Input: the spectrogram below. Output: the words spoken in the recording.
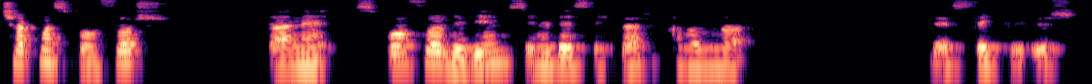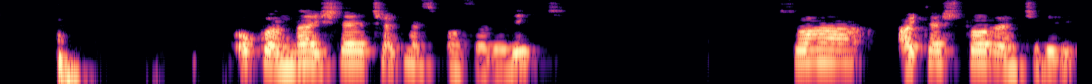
çakma sponsor yani sponsor dediğin seni destekler, kanalına destek verir. O konuda işte çakma sponsor dedik. Sonra Aytaş Torrentçi dedik.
